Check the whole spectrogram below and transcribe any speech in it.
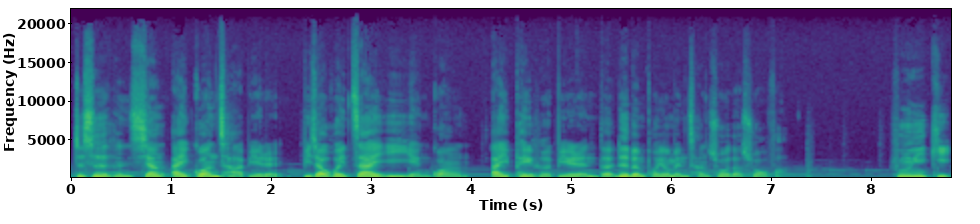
这是很像爱观察别人，比较会在意眼光，爱配合别人的日本朋友们常说的说法。雰囲気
